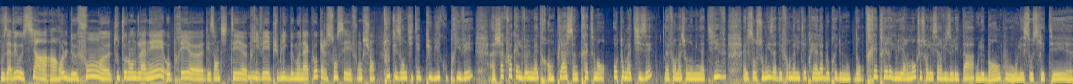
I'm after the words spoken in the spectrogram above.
vous avez aussi un, un, rôle de fond euh, tout au long de l'année auprès euh, des entités euh, privées mmh. et publiques de Monaco. Quelles sont ces fonctions? Toutes les entités publiques ou privées, à chaque fois qu'elles veulent mettre en place un traitement automatisé d'informations nominatives, elles sont soumises à des formalités préalables auprès de nous. Donc très très régulièrement, que ce soit les services de l'État ou les banques ou, ou les sociétés, euh,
